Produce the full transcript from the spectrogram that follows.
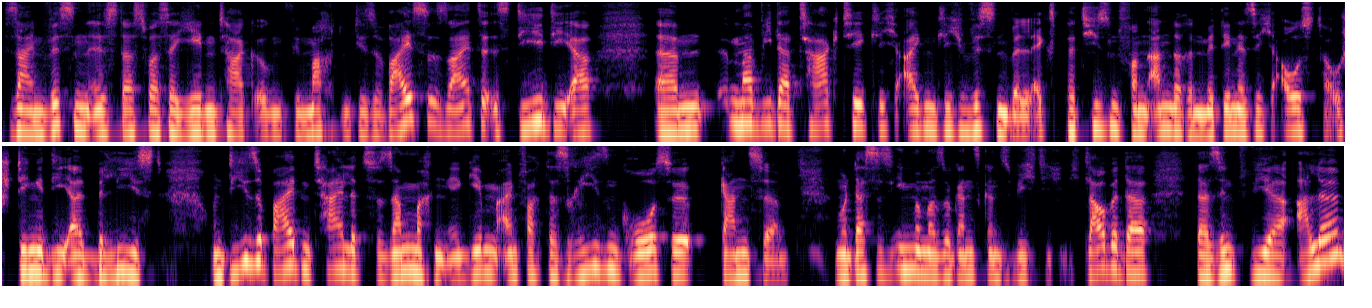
sein Wissen ist, das, was er jeden Tag irgendwie macht. Und diese weiße Seite ist die, die er ähm, immer wieder tagtäglich eigentlich wissen will Expertisen von anderen, mit denen er sich austauscht, Dinge, die er beliest. Und diese beiden Teile zusammen machen, ergeben einfach das riesengroße Ganze. Und das ist ihm immer so ganz, ganz wichtig. Ich glaube, da, da sind wir alle,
